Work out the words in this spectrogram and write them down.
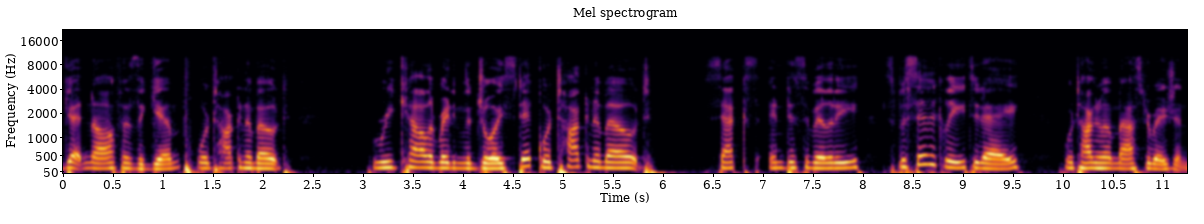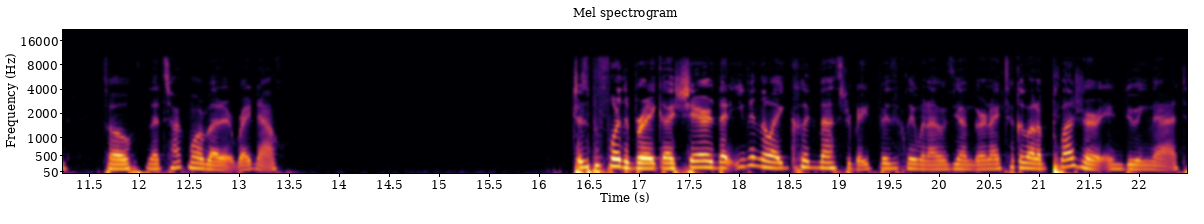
getting off as a gimp. We're talking about recalibrating the joystick. We're talking about sex and disability. Specifically today, we're talking about masturbation. So let's talk more about it right now. Just before the break, I shared that even though I could masturbate physically when I was younger, and I took a lot of pleasure in doing that,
